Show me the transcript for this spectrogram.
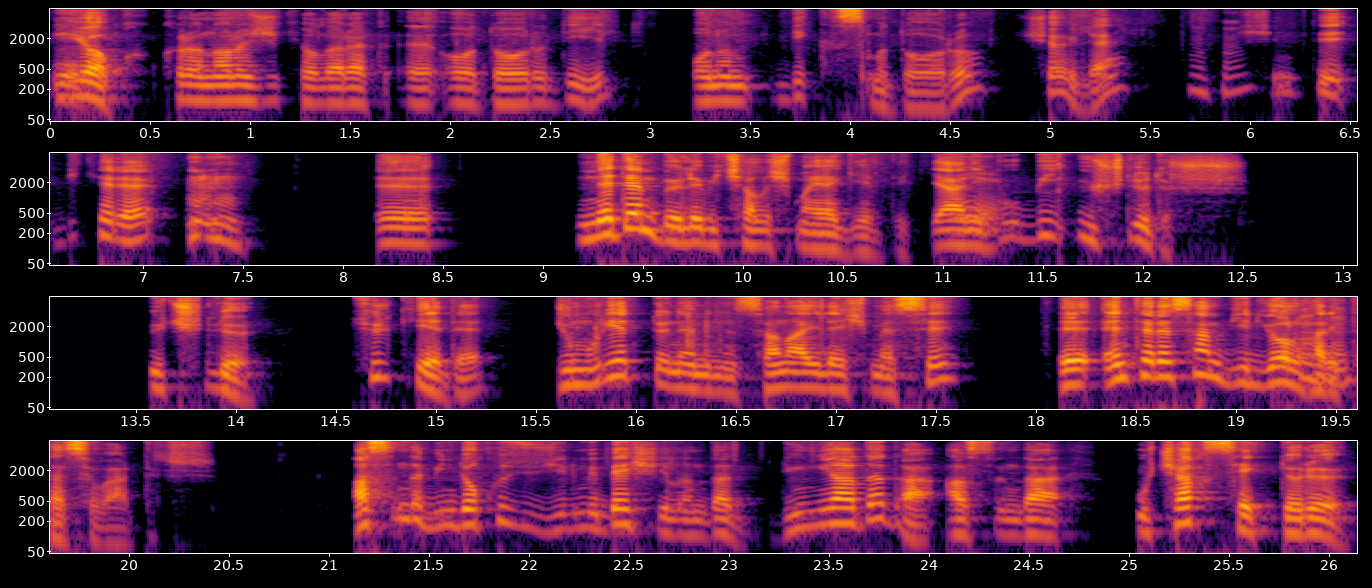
Bir... Yok kronolojik olarak e, o doğru değil. Onun bir kısmı doğru. Şöyle hı hı. şimdi bir kere e, neden böyle bir çalışmaya girdik? Yani İyi. bu bir üçlüdür. Üçlü. Türkiye'de Cumhuriyet döneminin sanayileşmesi e, enteresan bir yol hı hı. haritası vardır. Aslında 1925 yılında dünyada da aslında uçak sektörü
